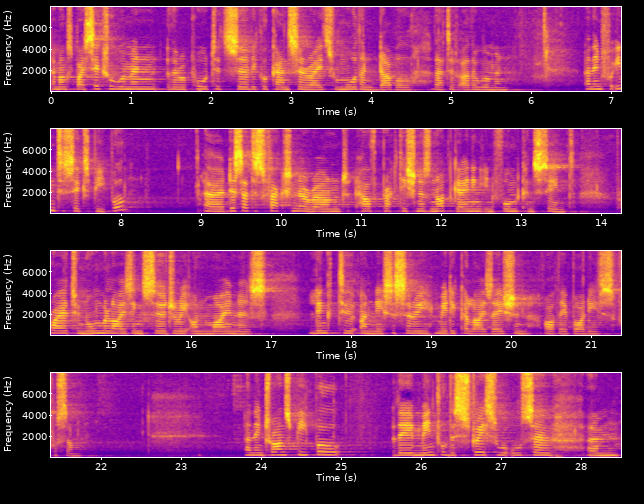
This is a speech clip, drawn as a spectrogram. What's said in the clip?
Amongst bisexual women, the reported cervical cancer rates were more than double that of other women. And then for intersex people, uh, dissatisfaction around health practitioners not gaining informed consent prior to normalizing surgery on minors linked to unnecessary medicalization of their bodies for some. And then trans people, their mental distress were also um,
